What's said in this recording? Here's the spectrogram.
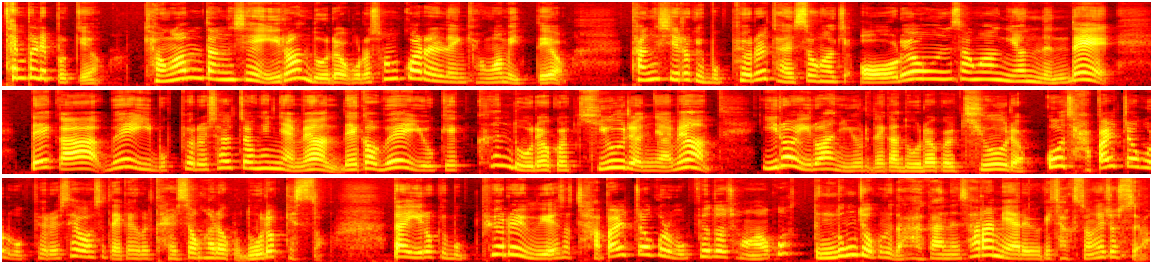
템플릿 볼게요. 경험 당시에 이런 노력으로 성과를 낸 경험이 있대요. 당시 이렇게 목표를 달성하기 어려운 상황이었는데 내가 왜 이 목표를 설정했냐면 내가 왜 이게 큰 노력을 기울였냐면 이러이러한 이유로 내가 노력을 기울였고 자발적으로 목표를 세워서 내가 이걸 달성하려고 노력했어. 나 이렇게 목표를 위해서 자발적으로 목표도 정하고 능동적으로 나아가는 사람이야를 여기 작성해줬어요.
